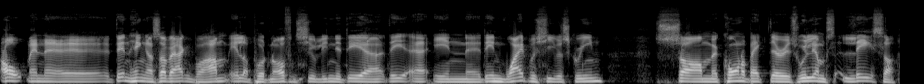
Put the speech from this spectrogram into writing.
Og, men øh, den hænger så hverken på ham eller på den offensive linje. Det er, det er, en, øh, det er en wide receiver screen, som cornerback Darius Williams læser,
